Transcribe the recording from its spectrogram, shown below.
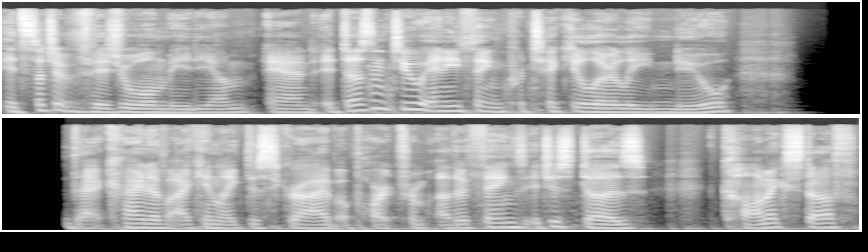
it's such a visual medium and it doesn't do anything particularly new that kind of i can like describe apart from other things. It just does comic stuff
